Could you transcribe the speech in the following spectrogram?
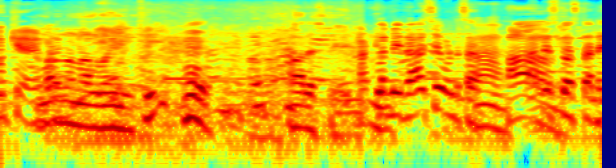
ఓకే. మూడు వందల నలభై నుంచి ఫారెస్ట్ అట్లా మీరు రాసి ఉండి సార్. ఆ. తీసుకొస్తాను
